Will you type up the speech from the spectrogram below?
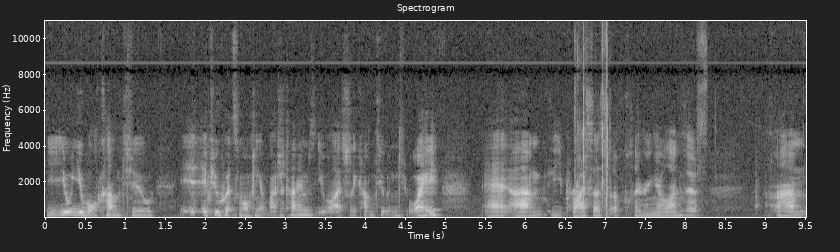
you you will come to if you quit smoking a bunch of times, you will actually come to enjoy and um, the process of clearing your lungs out. Um,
